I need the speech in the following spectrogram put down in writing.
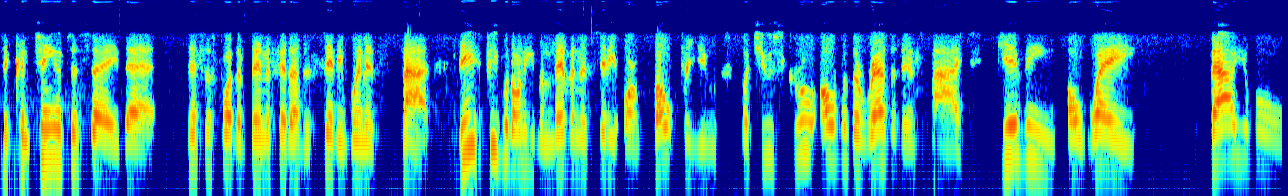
to continue to say that this is for the benefit of the city when it's not. These people don't even live in the city or vote for you, but you screw over the residents by giving away valuable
